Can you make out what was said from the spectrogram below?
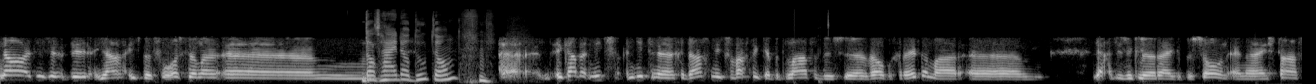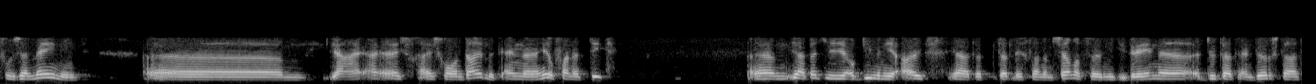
Nou, het is, het ja, iets bij voorstellen. Uh, dat hij dat doet dan? uh, ik had het niet, niet uh, gedacht, niet verwacht. Ik heb het later dus wel begrepen. Maar ehm, ja, het is een kleurrijke persoon en hij staat voor zijn mening. Uh, ja, hij, hij, is, hij, is, gewoon duidelijk en heel fanatiek. Ja, dat je je op die manier uit, ja, dat, dat ligt aan hemzelf. Niet iedereen doet dat en durft dat.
